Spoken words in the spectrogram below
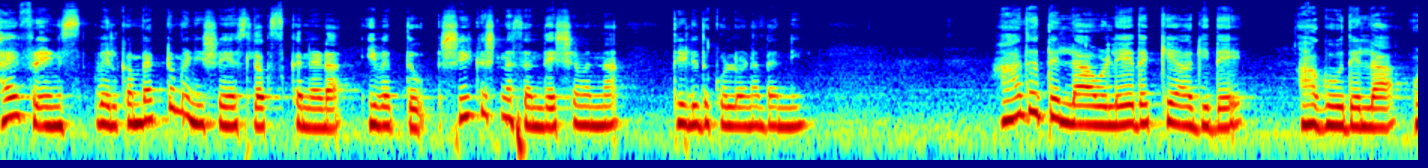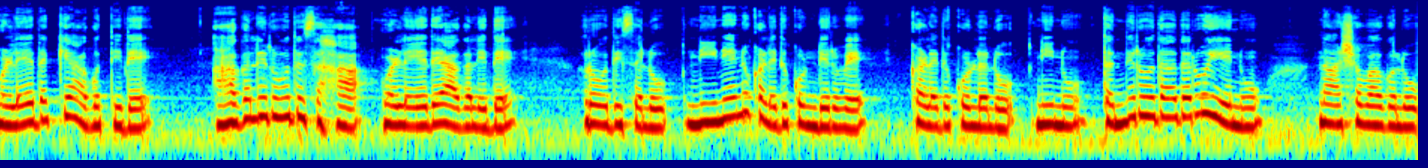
Hi friends welcome back to Mani Shreyas locks Kannada ಇವತ್ತು ಶ್ರೀಕೃಷ್ಣ ಸಂದೇಶವನ್ನು ತಿಳಿದುಕೊಳ್ಳೋಣ ಬನ್ನಿ. ಆದದ್ದೆಲ್ಲ ಒಳ್ಳೆಯದಕ್ಕೆ ಆಗಿದೆ, ಆಗುವುದೆಲ್ಲ ಒಳ್ಳೆಯದಕ್ಕೆ ಆಗುತ್ತಿದೆ. ಆಗಲಿರುವುದು ಸಹ ಒಳ್ಳೆಯದೇ ಆಗಲಿದೆ. ರೋಧಿಸಲು ನೀನೇನು ಕಳೆದುಕೊಂಡಿರುವೆ? ಕಳೆದುಕೊಳ್ಳಲು ನೀನು ತಂದಿರುವುದಾದರೂ ಏನು? ನಾಶವಾಗಲು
